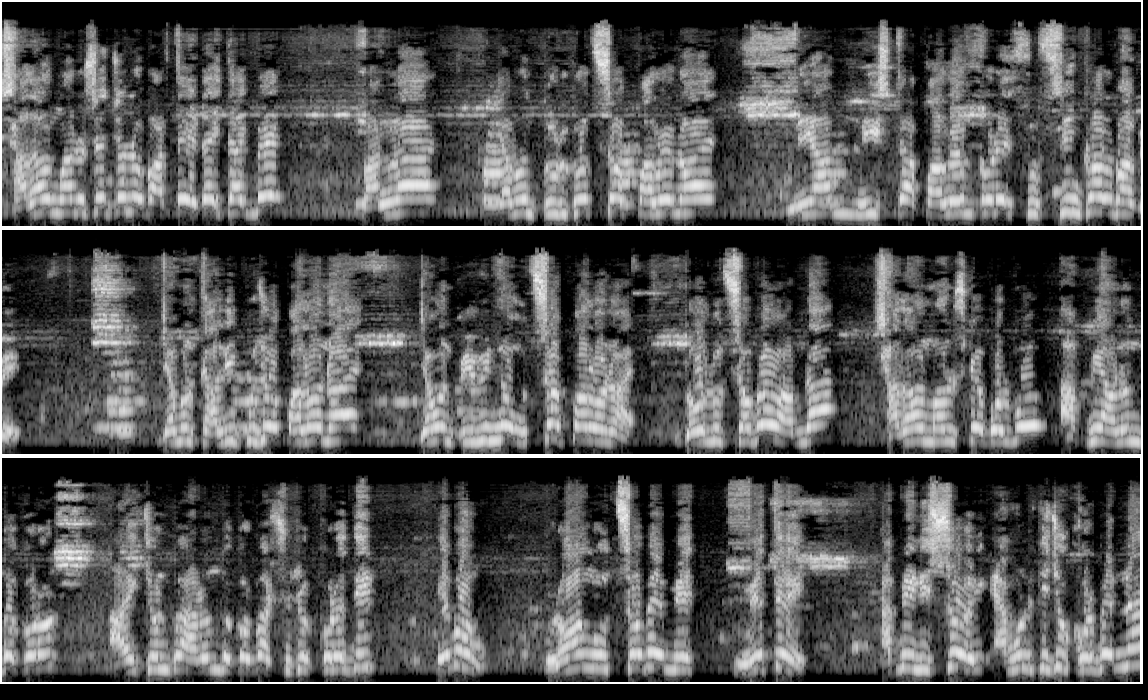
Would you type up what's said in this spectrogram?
সাধারণ মানুষের জন্য বার্তা এটাই থাকবে বাংলার যেমন দুর্গোৎসব পালন হয় নিয়ম নিষ্ঠা পালন করে সুশৃঙ্খল ভাবে যেমন কালী পুজো পালন হয় যেমন বিভিন্ন উৎসব পালন হয় দোল উৎসবেও আমরা সাধারণ মানুষকে বলব আপনি আনন্দ করুন আরেকজনকে আনন্দ করবার সুযোগ করে দিন এবং রং উৎসবে মেতে আপনি নিশ্চয়ই এমন কিছু করবেন না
